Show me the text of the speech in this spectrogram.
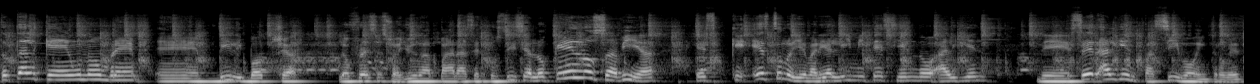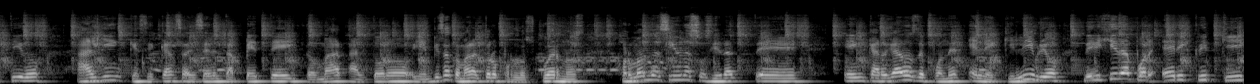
total que un hombre, eh, Billy Butcher, le ofrece su ayuda para hacer justicia. Lo que él no sabía es que esto lo llevaría al límite siendo alguien de ser alguien pasivo e introvertido, alguien que se cansa de ser el tapete y tomar al toro y empieza a tomar al toro por los cuernos, formando así una sociedad eh, encargados de poner el equilibrio, dirigida por Eric Kripke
